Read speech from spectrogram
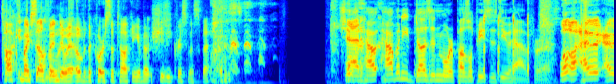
Talked myself into list. it over the course of talking about shitty Christmas specials. Chad, how how many dozen more puzzle pieces do you have for us? Well, I, I,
